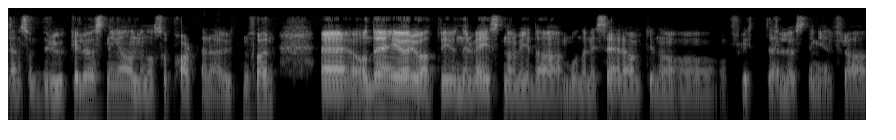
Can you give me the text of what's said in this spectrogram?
dem som bruker løsningene, men også partnere utenfor. Eh, og Det gjør jo at vi underveis, når vi da moderniserer Altinn og, flytter løsninger fra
